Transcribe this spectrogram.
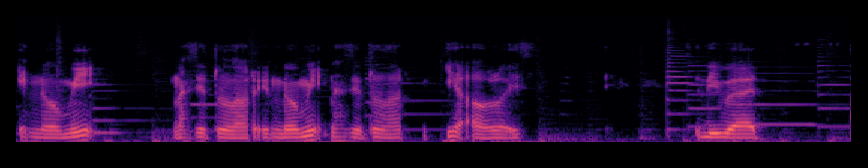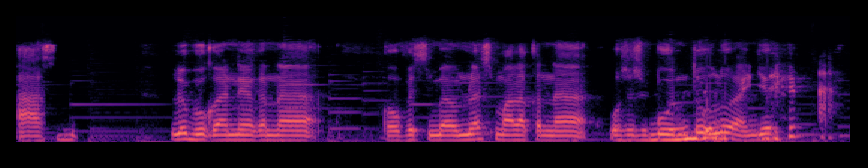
Indomie, nasi telur Indomie, nasi telur. Ya Allah, Is. sedih banget Asli. Lu bukannya kena COVID-19 malah kena usus buntu lu anjir.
